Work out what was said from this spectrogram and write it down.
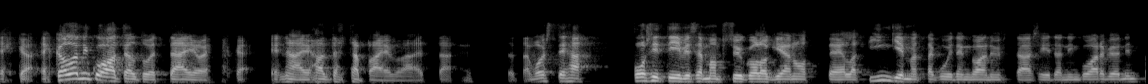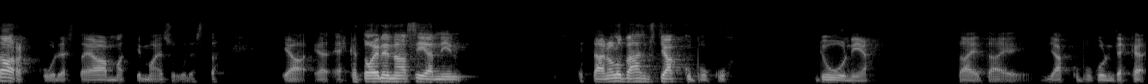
ehkä, ehkä ollaan niin kuin ajateltu, että tämä ei ole ehkä enää ihan tätä päivää, että, että tätä voisi tehdä positiivisemman psykologian otteella, tinkimättä kuitenkaan yhtään siitä niin kuin arvioinnin tarkkuudesta ja ammattimaisuudesta. Ja, ja ehkä toinen asia, niin että on ollut vähän semmoista jakkupuku duunia, tai, tai jakkupuku nyt ehkä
